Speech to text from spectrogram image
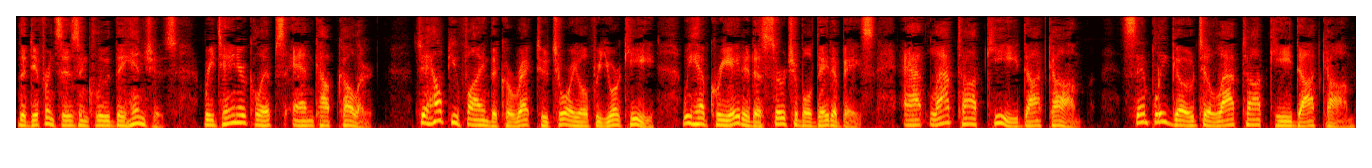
The differences include the hinges, retainer clips, and cup color. To help you find the correct tutorial for your key, we have created a searchable database at laptopkey.com. Simply go to laptopkey.com,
